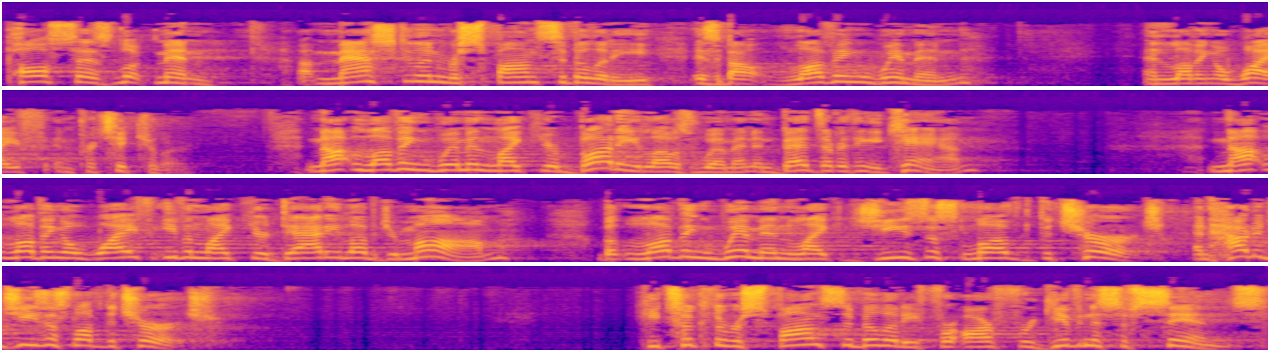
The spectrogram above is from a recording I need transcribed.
Paul says, look, men, uh, masculine responsibility is about loving women and loving a wife in particular. Not loving women like your buddy loves women and beds everything he can. Not loving a wife even like your daddy loved your mom, but loving women like Jesus loved the church. And how did Jesus love the church? He took the responsibility for our forgiveness of sins,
